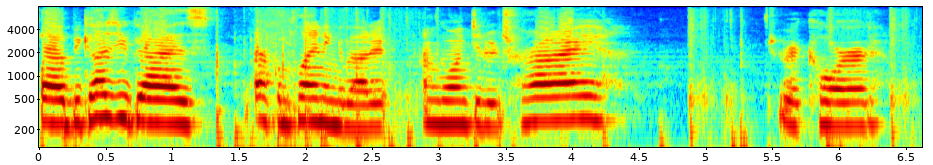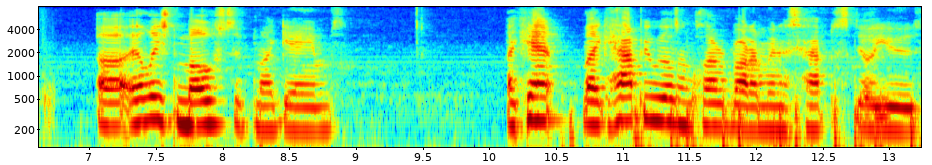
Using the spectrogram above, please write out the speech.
uh, because you guys are complaining about it, I'm going to try to record uh, at least most of my games. I can't, like Happy Wheels and Cleverbot, I'm going to have to still use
